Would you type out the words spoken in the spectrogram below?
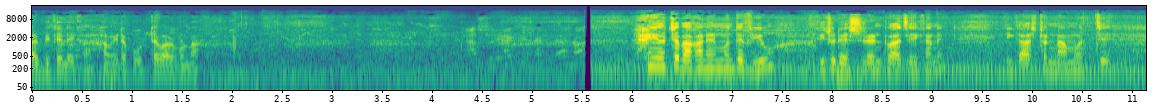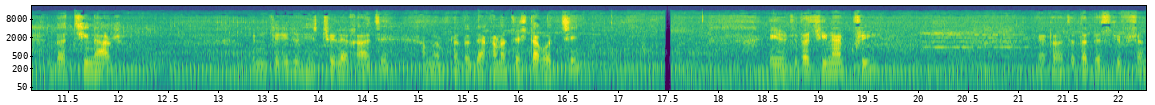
আরবিতে লেখা, আমি এটা পড়তে পারব না। এই হচ্ছে বাগানের মধ্যে ভিউ কিছু রেস্টুরেন্টও আছে এখানে। এই গাছটার নাম হচ্ছে দ্য চিনার নিচে কিছু হিস্ট্রি লেখা আছে। আমি আপনাদের দেখানোর চেষ্টা করছি। এই হচ্ছে দ্য চিনার ট্রি এটা হচ্ছে দ্য ডেসক্রিপশন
